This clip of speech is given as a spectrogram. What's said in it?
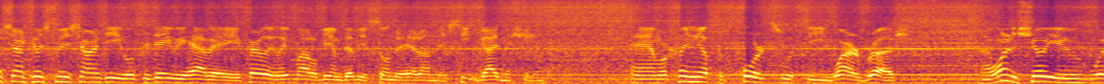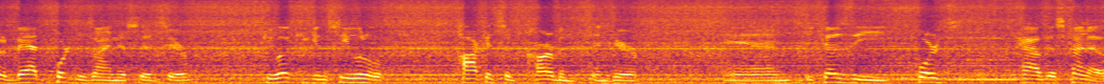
John Cush, Costa Mesa R&D. Well, today we have a fairly late model BMW cylinder head on the seat and guide machine. And we're cleaning up the ports with the wire brush. And I wanted to show you what a bad port design this is here. If you look, you can see little pockets of carbon in here. And because the ports have this kind of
